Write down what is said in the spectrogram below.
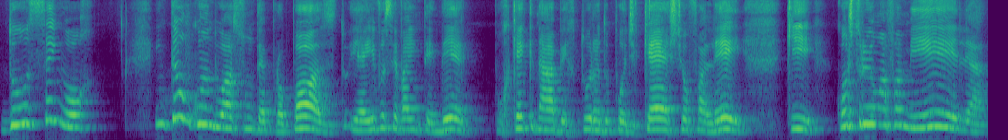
do Senhor. Então, quando o assunto é propósito, e aí você vai entender por que, que na abertura do podcast eu falei que construir uma família,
